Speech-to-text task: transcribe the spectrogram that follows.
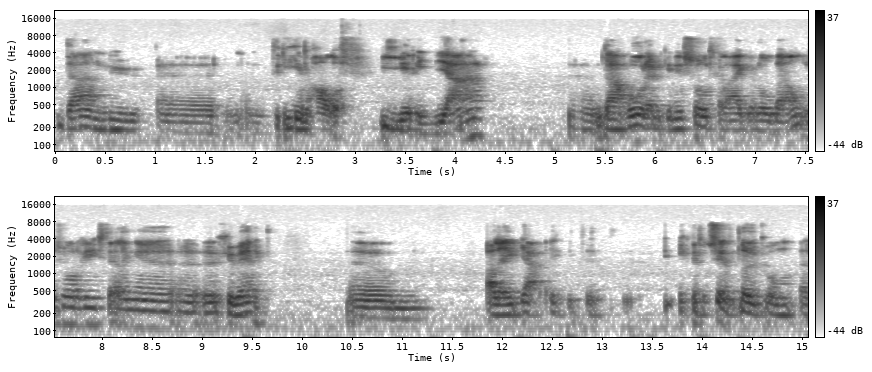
daar nu drieënhalf, vier jaar. Ehm, daarvoor heb ik in een soortgelijke rol bij andere zorginstellingen eh, eh, gewerkt. Ehm, alleen ja, ik, ik, vind het ontzettend leuk om eh,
